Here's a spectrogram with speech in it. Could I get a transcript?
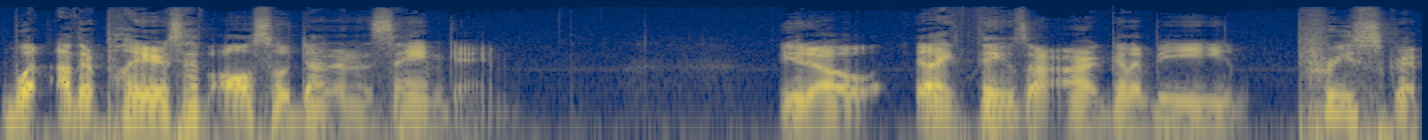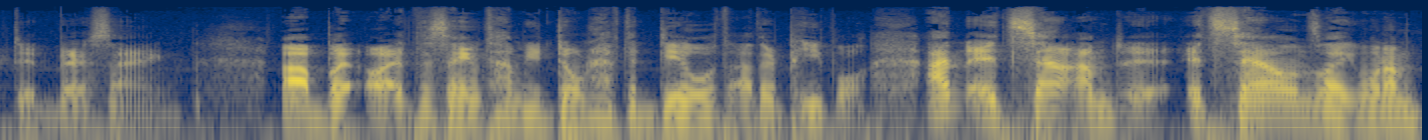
what other players have also done in the same game. You know, like things are, aren't going to be pre-scripted. They're saying. Uh, but at the same time, you don't have to deal with other people. It it sounds like when I'm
